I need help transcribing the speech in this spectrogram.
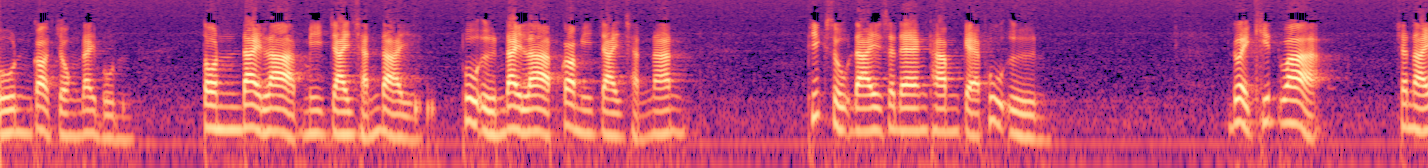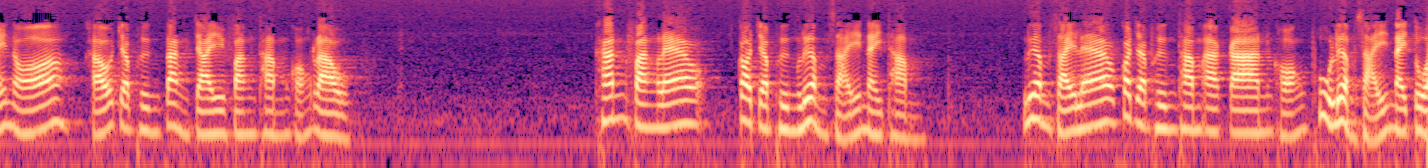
บุญก็จงได้บุญ ตนได้ลาบมีใจฉันใด ผู้อื่นได้ลาบก็มีใจฉันนั้น ภิกษุใดแสดงธรรมแก่ผู้อื่น ด้วยคิดว่าฉไหนหนอเขาจะพึงตั้งใจฟังธรรมของเรา ขั้นฟังแล้วก็จะพึงเลื่อมใสในธรรม เลื่อมใสแล้วก็จะพึงทำอาการของผู้เลื่อมใสในตัว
